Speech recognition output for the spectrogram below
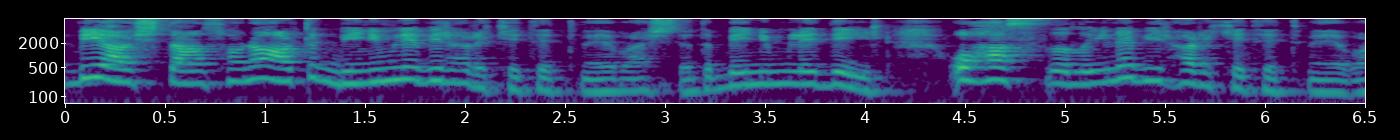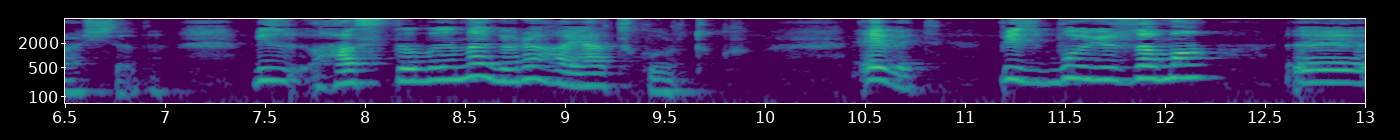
bir yaştan sonra artık benimle bir hareket etmeye başladı. Benimle değil. O hastalığıyla bir hareket etmeye başladı. Biz hastalığına göre hayat kurduk. Evet, biz buyuz ama e,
